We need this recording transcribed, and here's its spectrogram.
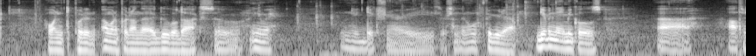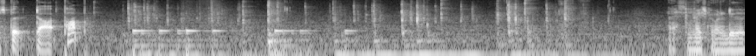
I wanted to put it. I want to put it on the Google Docs. So anyway, need dictionaries or something. We'll figure it out. Given name equals uh, author split dot pop. Nice. It makes me want to do the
